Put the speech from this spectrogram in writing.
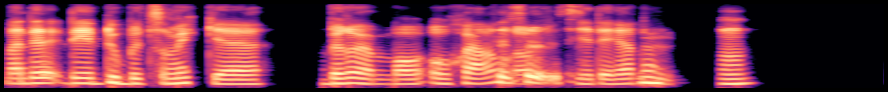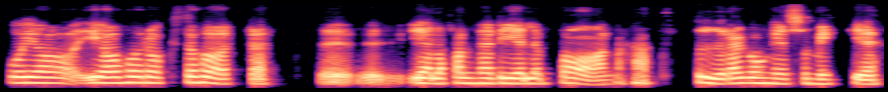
Men det, det är dubbelt så mycket beröm och, och stjärnor Precis. i det hela. Mm. Mm. Och jag, jag har också hört att, eh, i alla fall när det gäller barn, att fyra gånger så mycket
